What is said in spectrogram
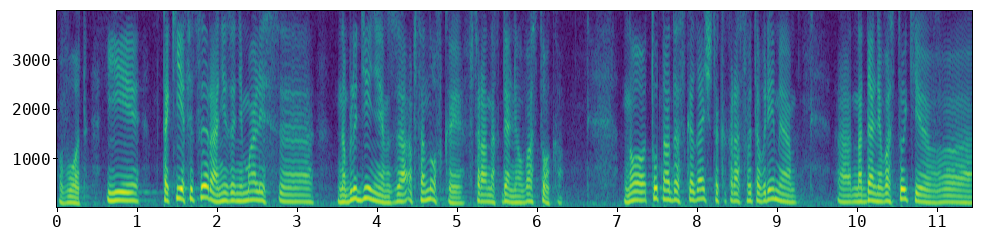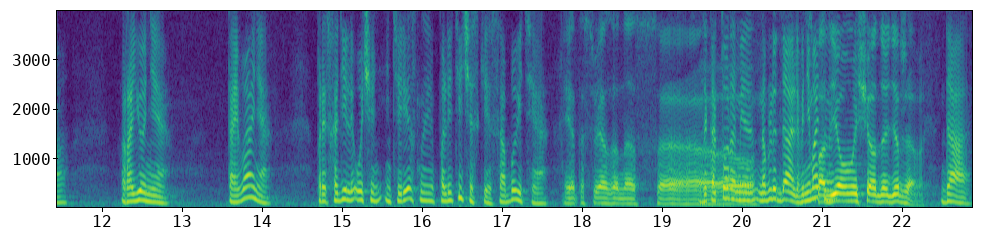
Вот. И такие офицеры, они занимались э, наблюдением за обстановкой в странах Дальнего Востока. Но тут надо сказать, что как раз в это время э, на Дальнем Востоке, в районе Тайваня, происходили очень интересные политические события. И это связано с... Э, за которыми наблюдали внимательно... С подъемом еще одной державы. Да,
